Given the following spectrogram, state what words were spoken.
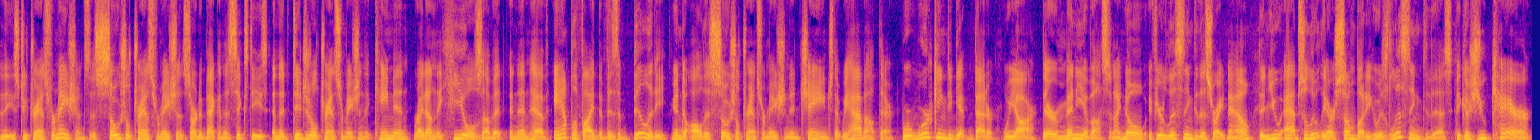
these two transformations, the social transformation that started back in the 60s and the digital transformation that came in right on the heels of it and then have amplified the visibility into all this social transformation transformation and change that we have out there. We're working to get better. We are. There are many of us, and I know if you're listening to this right now, then you absolutely are somebody who is listening to this because you care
